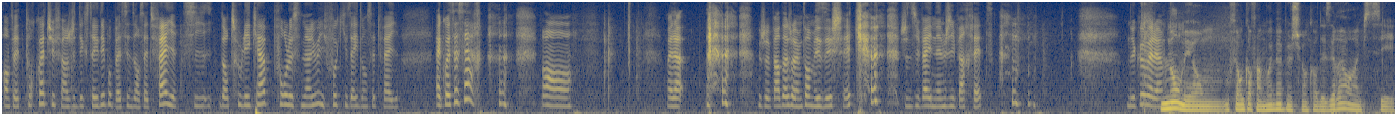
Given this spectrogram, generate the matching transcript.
en fait, pourquoi tu fais un jeu d'extérité pour passer dans cette faille si, dans tous les cas, pour le scénario, il faut qu'ils aillent dans cette faille? À quoi ça sert? Voilà. je partage en même temps mes échecs. je ne suis pas une MJ parfaite. Du coup, voilà. Non, mais on, fait encore, enfin, moi-même, je fais encore des erreurs, hein, et puis c'est,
